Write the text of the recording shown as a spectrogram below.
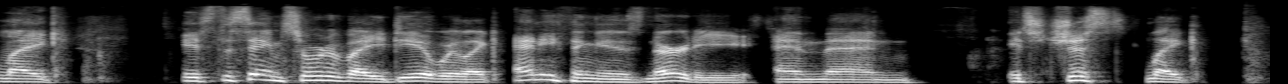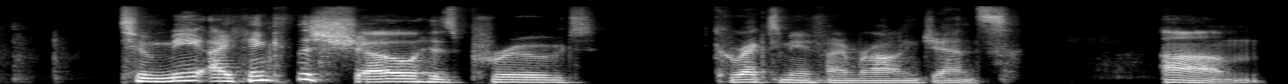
like it's the same sort of idea where like anything is nerdy and then it's just like to me i think the show has proved correct me if i'm wrong gents um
